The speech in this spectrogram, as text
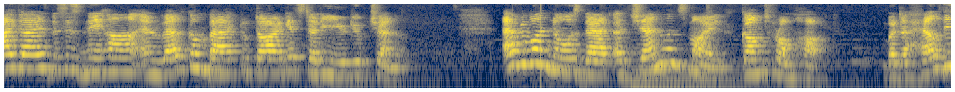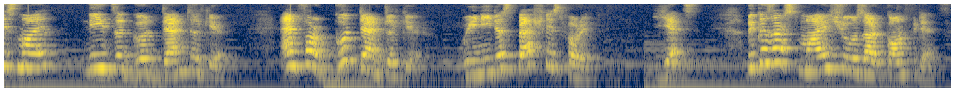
Hi guys, this is Neha and welcome back to Target Study YouTube channel. Everyone knows that a genuine smile comes from heart, but a healthy smile needs a good dental care. And for good dental care, we need a specialist for it. Yes, because our smile shows our confidence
